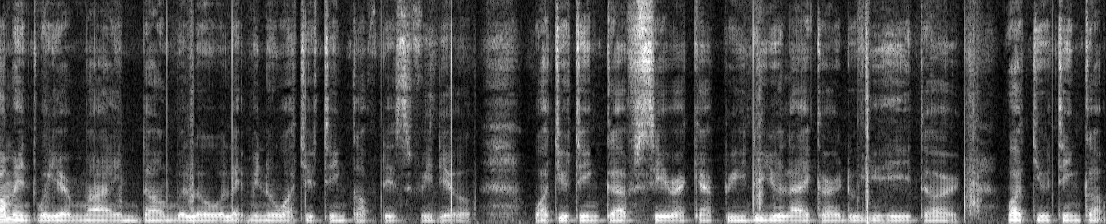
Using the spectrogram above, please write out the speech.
comment with your mind down below. Let me know what you think of this video. What you think of Sierra Capri. Do you like her? Do you hate her? What you think of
